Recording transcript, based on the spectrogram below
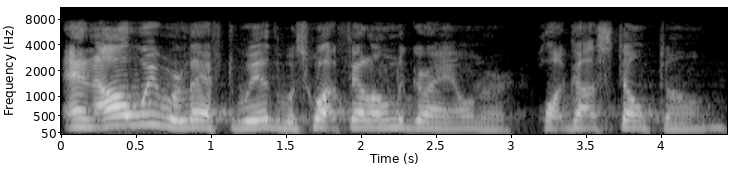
And all we were left with was what fell on the ground or what got stomped on.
